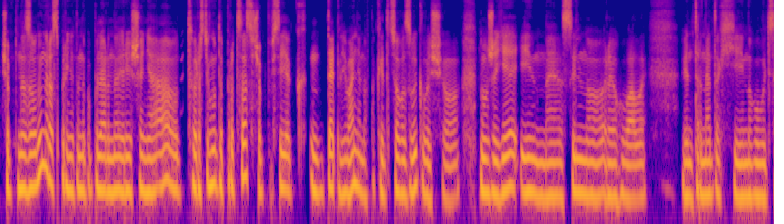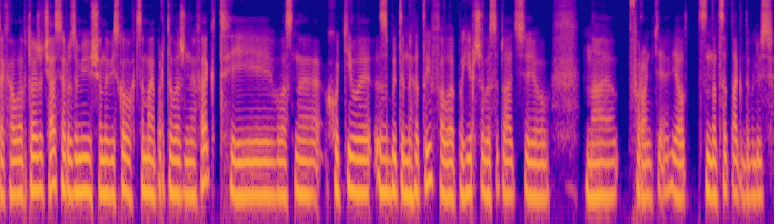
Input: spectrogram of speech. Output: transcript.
щоб не за один раз прийняти непопулярне рішення, а от розтягнути процес, щоб всі як теплі Івані навпаки до цього звикли, що ну вже є, і не сильно реагували в інтернетах і на вулицях. Але в той же час я розумію, що на військових це має протилежний ефект, і власне хотіли збити негатив, але погіршили ситуацію на фронті. Я от на це так дивлюсь.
